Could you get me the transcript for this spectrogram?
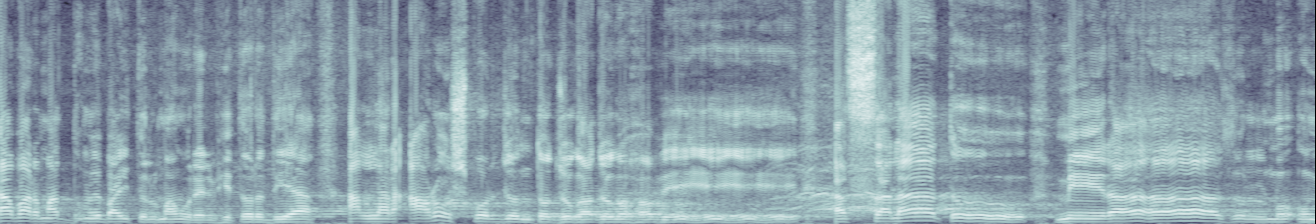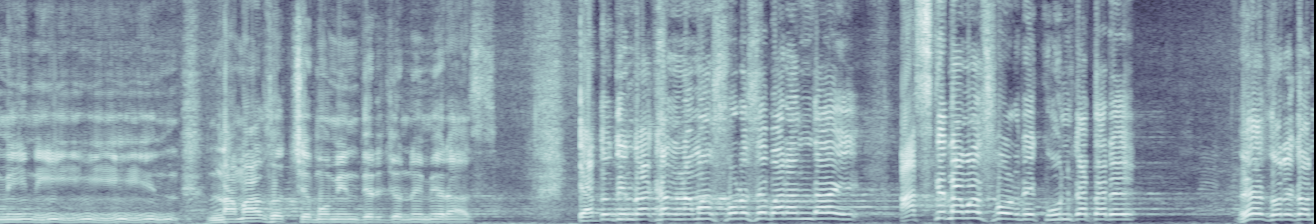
কাবার মাধ্যমে বাইতুল মামুরের ভিতর দিয়া আল্লাহর আরস পর্যন্ত যোগাযোগ হবে। আসসালাতু মেরাজুল মুমিনিন। নামাজ হচ্ছে মুমিনদের জন্য মেরাজ। এতদিন রাখাল নামাজ পড়েছে বারান্দায়, আজকে নামাজ পড়বে কোন কাতারে? হে ধরে কন,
